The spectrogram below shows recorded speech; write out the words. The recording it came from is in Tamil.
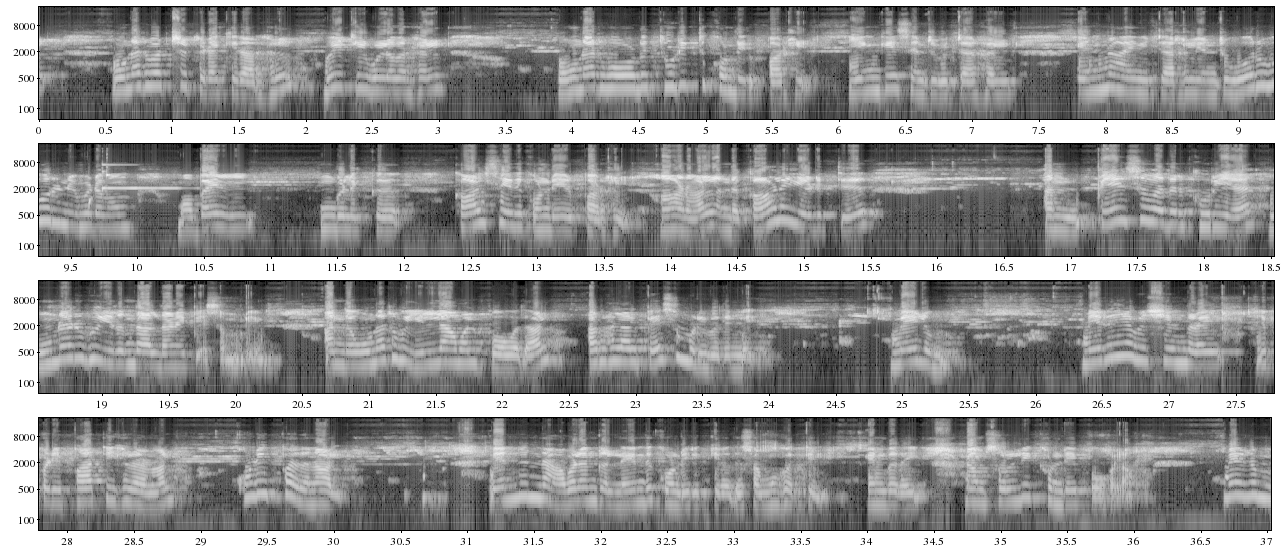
உணர்வற்று கிடக்கிறார்கள். வீட்டில் உள்ளவர்கள் உணர்வோடு துடித்துக் கொண்டிருப்பார்கள். எங்கே சென்று விட்டார்கள்? என்ன ஆகிவிட்டார்கள் என்று ஒரு ஒரு நிமிடமும் மொபைல் உங்களுக்கு கால் செய்து கொண்டே இருப்பார்கள். ஆனால் அந்த காலை எடுத்து அந் பேசுவதற்குரிய உணர்வு இருந்தால் தானே பேச முடியும். அந்த உணர்வு இல்லாமல் போவதால் அவர்களால் பேச முடிவதில்லை. மேலும் நிறைய விஷயங்களை இப்படி பார்த்தீர்களானால் குளிப்பதனால் என்னென்ன அவலங்கள் நேர்ந்து கொண்டிருக்கிறது சமூகத்தில் என்பதை நாம் சொல்லிக்கொண்டே போகலாம். மேலும்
